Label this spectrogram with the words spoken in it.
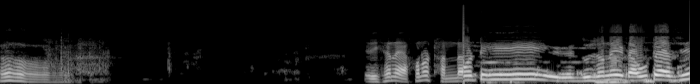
ও এইখানে এখনও ঠান্ডা। মোটামুটি দুজনেই ডাউটে আছি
